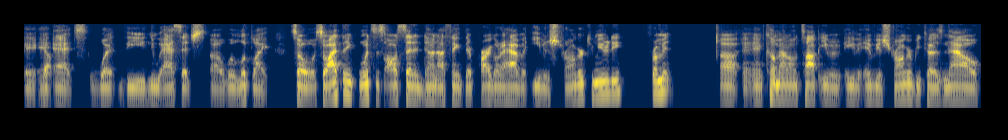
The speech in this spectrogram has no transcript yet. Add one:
yeah. at what the new assets uh will look like. So so I think once it's all said and done, I think they're probably gonna have an even stronger community from it uh and, and come out on top even even even stronger because now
